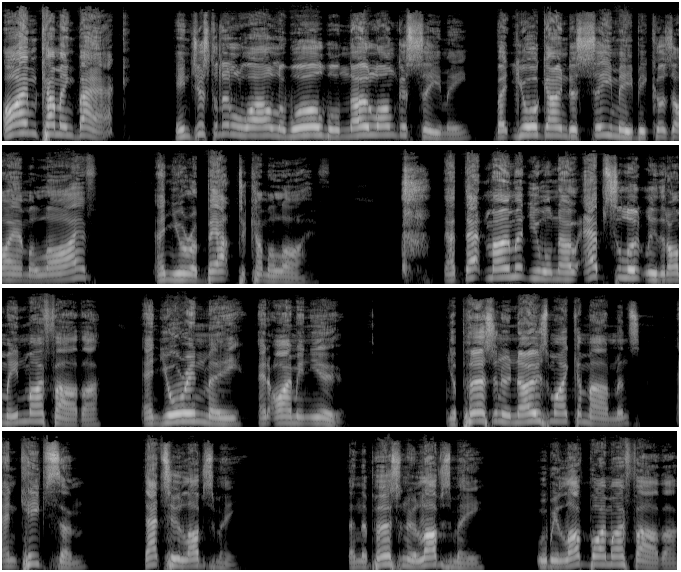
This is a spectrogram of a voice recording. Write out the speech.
I'm coming back. In just a little while, the world will no longer see me, but you're going to see me because I am alive and you're about to come alive. At that moment, you will know absolutely that I'm in my Father, and you're in me, and I'm in you. The person who knows my commandments and keeps them, that's who loves me. And the person who loves me will be loved by my Father,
